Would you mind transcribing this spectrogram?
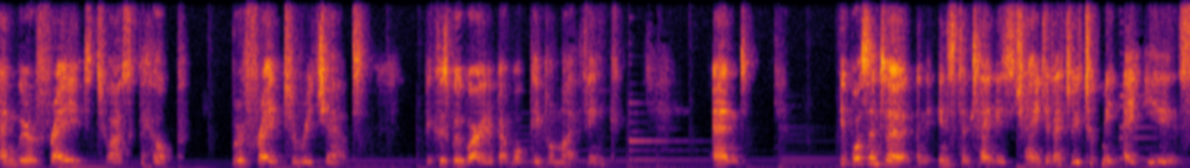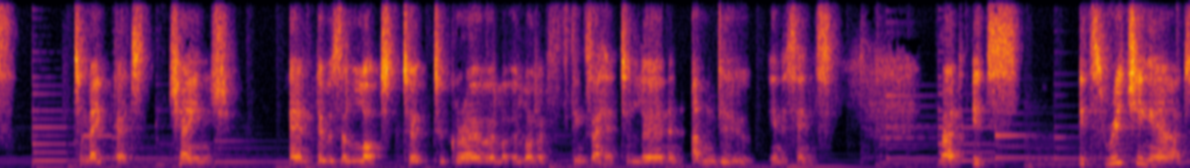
and we're afraid to ask for help. We're afraid to reach out because we're worried about what people might think. And it wasn't a, an instantaneous change. It actually took me eight years to make that change. And there was a lot to, to grow, a lot, a lot of things I had to learn and undo, in a sense. But it's it's reaching out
